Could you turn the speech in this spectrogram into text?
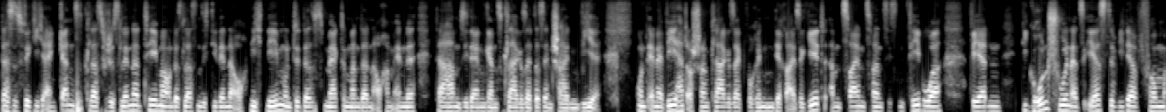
das ist wirklich ein ganz klassisches Länderthema und das lassen sich die Länder auch nicht nehmen. Und das merkte man dann auch am Ende. Da haben sie dann ganz klar gesagt, das entscheiden wir. Und NRW hat auch schon klar gesagt, worin die Reise geht. Am 22. Februar werden die Grundschulen als erste wieder vom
